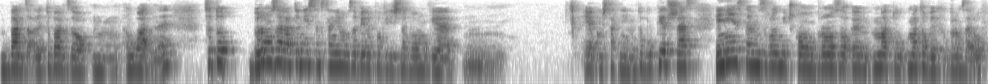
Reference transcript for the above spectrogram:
bardzo, ale to bardzo mm, ładny. Co do bronzera, to nie jestem w stanie Wam za wiele powiedzieć, no bo mówię, mm, jakoś tak nie wiem, to był pierwszy raz. Ja nie jestem zwolenniczką brązo, y, matu, matowych bronzerów,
